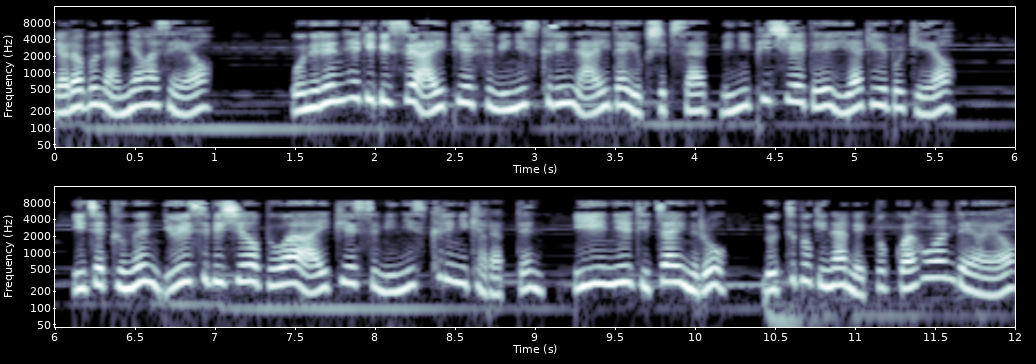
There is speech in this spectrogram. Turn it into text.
여러분 안녕하세요. 오늘은 헤기비스 IPS 미니 스크린 아이다 64 미니 PC에 대해 이야기해볼게요. 이 제품은 USB-C 허브와 IPS 미니 스크린이 결합된 2인1 디자인으로 노트북이나 맥북과 호환되어요.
